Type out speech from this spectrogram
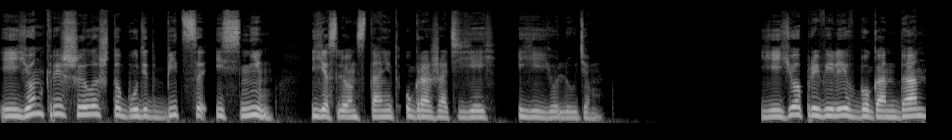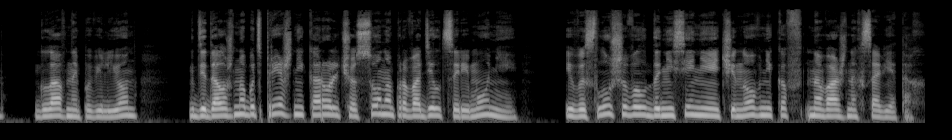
И Йонг решила, что будет биться и с ним, если он станет угрожать ей и ее людям. Ее привели в Бугандан, главный павильон, где, должно быть, прежний король Чосона проводил церемонии и выслушивал донесения чиновников на важных советах.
